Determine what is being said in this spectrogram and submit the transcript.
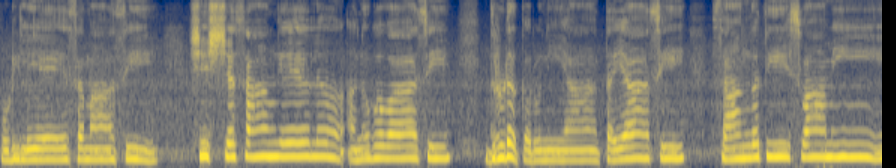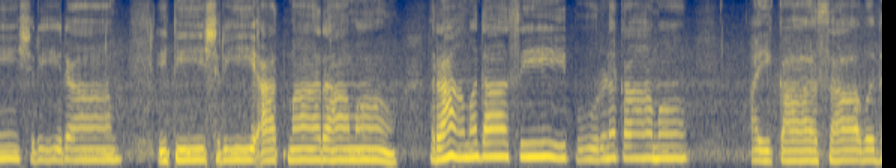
पुढिले समासी शिष्य सांगेल अनुभवासी दृढ करुनिया तयासी सांगती स्वामी श्रीराम। इति श्री आत्मा राम रामदासी पूर्णकाम। ऐका सावध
